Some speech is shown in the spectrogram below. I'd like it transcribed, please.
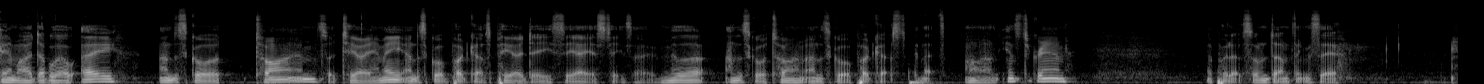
M I L L A underscore time, so T I M E underscore podcast, P O D C A S T. So Miller underscore time underscore podcast. And that's on Instagram. I put up some dumb things there.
